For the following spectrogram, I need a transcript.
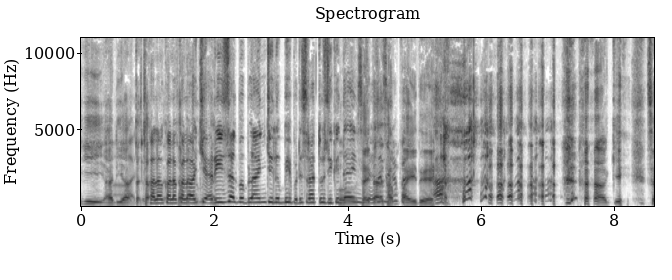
lagi hadiah. Ah, tak, kalau tak kalau capai kalau cabutan. Rizal berbelanja lebih pada 100 di kedai Oh, saya tak boleh sampai dapat. tu eh. Ah. okay So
